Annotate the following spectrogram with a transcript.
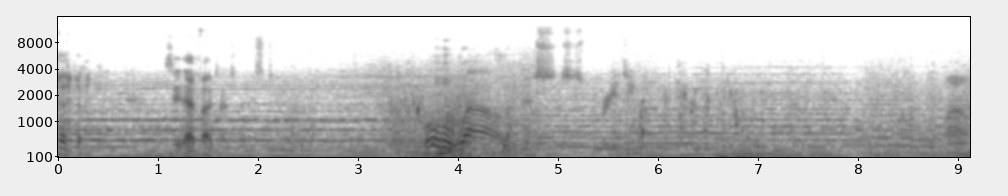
Say that five times fast. Oh, wow. Look at. Wow.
